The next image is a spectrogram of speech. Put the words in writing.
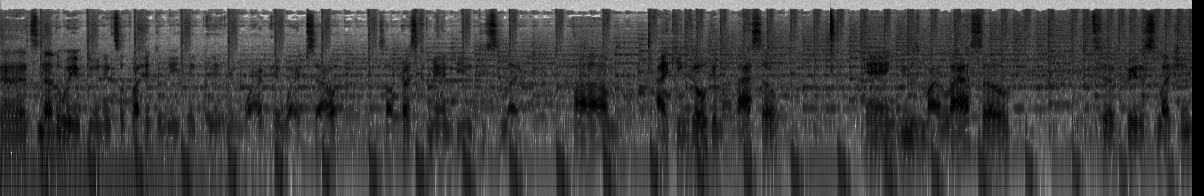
Now that's another way of doing it. So if I hit delete, it, it, it, it wipes out. So I'll press Command D to deselect. Um, I can go get my lasso and use my lasso to create a selection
